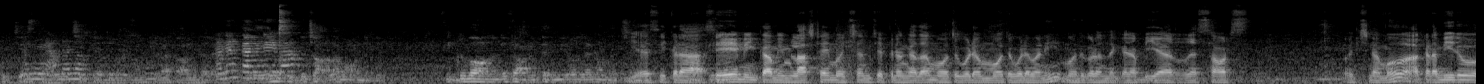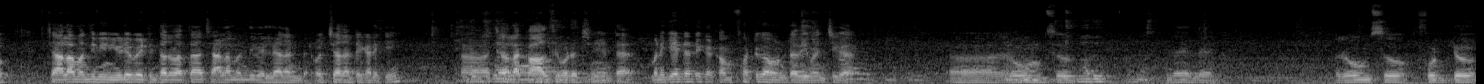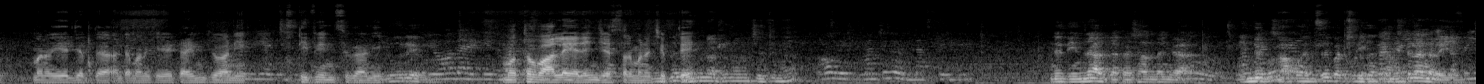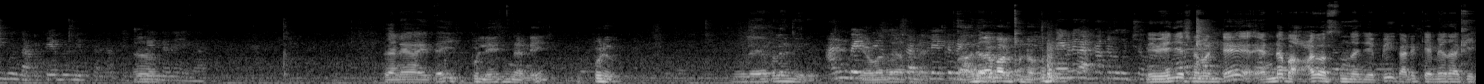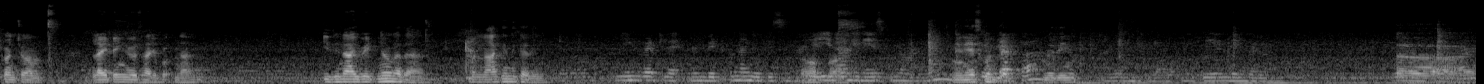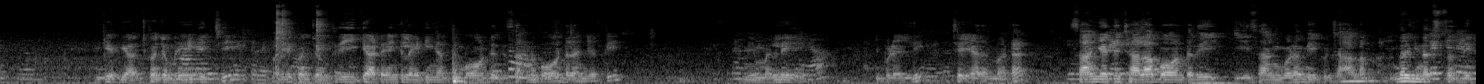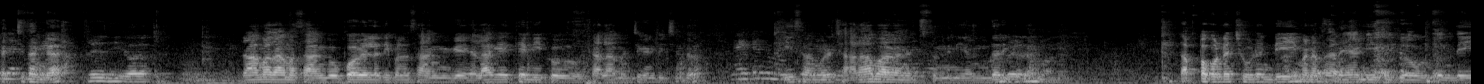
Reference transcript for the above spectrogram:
కుక్ చికెన్ ఇలా కావాలి? ఫుడ్ చాలా బాగుంటుంది ఫుడ్ ఎన్ని రోజులైనా ఉండొచ్చు. ఎస్ ఇక్కడ సేమ్ ఇంకా మేము లాస్ట్ టైం వచ్చాం చెప్పినాం కదా మోతగూడెం మోతగూడెం అని. మోతగూడెం దగ్గర బిఆర్ రిసార్ట్స్ వచ్చినాము. అక్కడ మీరు చాలా మంది మేము వీడియో పెట్టిన తర్వాత చాలా మంది వెళ్ళారంట వచ్చారంట ఇక్కడికి. చాలా కాల్స్ కూడా వచ్చినాయంట. మనకి ఏంటంటే ఇక్కడ comfort గా ఉంటుంది మంచిగా. రూమ్స్ లేదు లేదు. రూమ్స్ ఫుడ్ మనం ఏది చెప్తే అంటే మనకి ఏ టైంకి కానీ టిఫిన్స్ కానీ మొత్తం వాళ్ళే అరేంజ్ చేస్తారు మనం చెప్తే. నువ్వు తిందా అంత ప్రశాంతంగా? ఎందుకు. ప్రణయ అయితే ఇప్పుడు లేచిందండి. ఇప్పుడు నువ్వు లేపలే మీరు. మేము ఏం చేసినామంటే ఎండ బాగా వస్తుందని చెప్పి అంటే కెమెరాకి కొంచెం లైటింగ్ సరిపోతుందా? ఇది నాకు పెట్టినావు కదా. మళ్ళీ నాకెందుకు అది? నేను వేసుకుంటే నువ్వు కొంచెం బ్రేక్ ఇచ్చి మళ్ళీ కొంచెం త్రీకి ఆ టైంకి లైటింగ్ అంతా బాగుంటుంది సన్ బాగుంటుంది అని చెప్పి మేము మళ్ళీ ఇప్పుడు వెళ్ళి చేయాలన్నమాట. సాంగ్ అయితే చాలా బాగుంటది. ఈ సాంగ్ కూడా మీకు చాలా అందరికి నచ్చుతుంది ఖచ్చితంగా. రామరామ సాంగ్ పోవెళ్ళ దీపల సాంగ్ ఎలాగైతే మీకు చాలా మంచిగా అనిపించిందో ఈ సాంగ్ కూడా చాలా బాగా నచ్చుతుంది మీ అందరికి కూడా. తప్పకుండా చూడండి. మన ప్రణయ మ్యూజిక్లో ఉంటుంది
